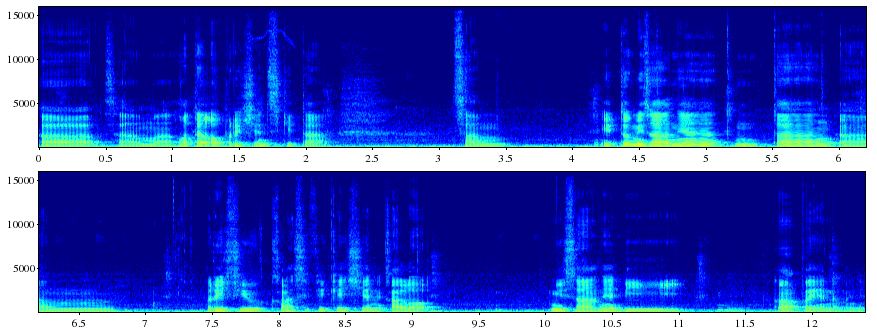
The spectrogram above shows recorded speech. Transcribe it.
eh, sama hotel operations kita. Sam itu misalnya tentang em, review classification. Kalau misalnya di apa ya namanya?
